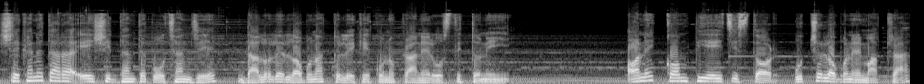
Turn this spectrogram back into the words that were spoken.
সেখানে তারা এই সিদ্ধান্তে পৌঁছান যে, দালোলের লবণাক্ত লেকে কোনো প্রাণের অস্তিত্ব নেই। অনেক কম পিএইচ স্তর, উচ্চ লবণের মাত্রা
